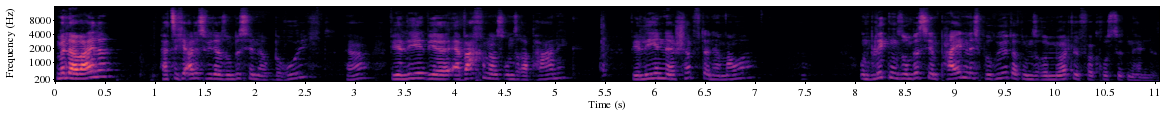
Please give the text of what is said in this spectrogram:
Mittlerweile hat sich alles wieder so ein bisschen beruhigt. Ja? Wir, wir erwachen aus unserer Panik. Wir lehnen erschöpft an der Mauer und blicken so ein bisschen peinlich berührt auf unsere mörtelverkrusteten Hände.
